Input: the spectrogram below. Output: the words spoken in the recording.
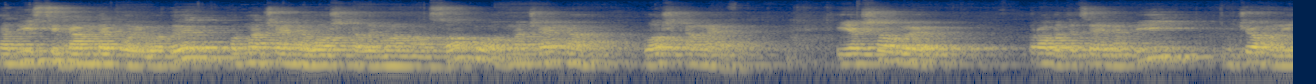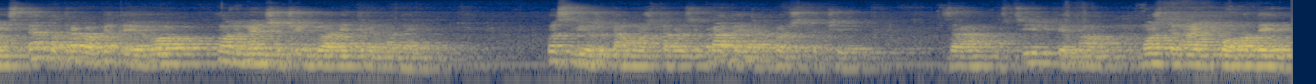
на 200 г теплої води, одна чайна ложка лимонного соку, одна чайна ложка меду. І якщо ви робите цей напій, нічого не їсте, то треба пити його ну, не менше, ніж 2 літри на день. Ви собі вже там можете розібрати, як хочете, чи зранку стільки, ну, можете навіть по годині.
